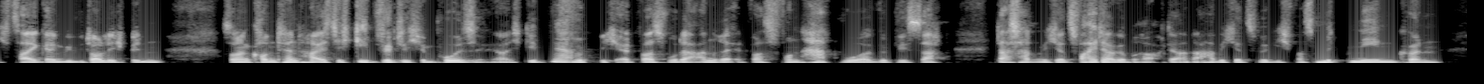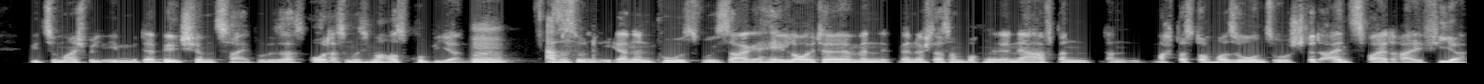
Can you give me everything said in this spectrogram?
ich zeige irgendwie, wie toll ich bin, sondern Content heißt, ich gebe wirklich Impulse. Ja, ich gebe ja. wirklich etwas, wo der andere etwas von hat, wo er wirklich sagt, das hat mich jetzt weitergebracht. Ja, da habe ich jetzt wirklich was mitnehmen können. Wie zum Beispiel eben mit der Bildschirmzeit, wo du sagst, oh, das muss ich mal ausprobieren. Ne? Mhm, das absolut. ist eher ein Post, wo ich sage, hey Leute, wenn, wenn euch das am Wochenende nervt, dann, dann macht das doch mal so und so. Schritt eins, zwei, drei, vier.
